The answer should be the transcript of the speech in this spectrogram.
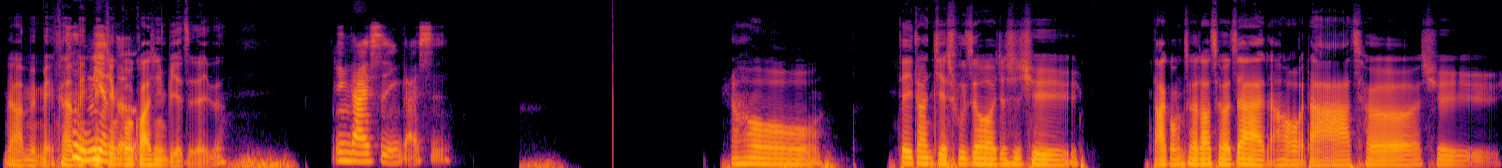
没有没没可能没没见过跨性别之类的。应该是，应该是。然后这一段结束之后，就是去搭公车到车站，然后搭车去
